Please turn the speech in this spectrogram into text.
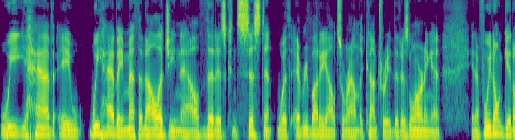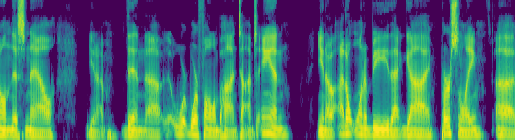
we have a we have a methodology now that is consistent with everybody else around the country that is learning it and if we don't get on this now you know then uh, we're, we're falling behind times and you know i don't want to be that guy personally uh,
